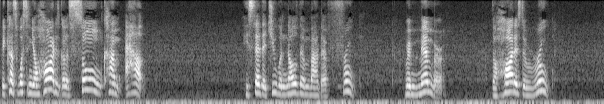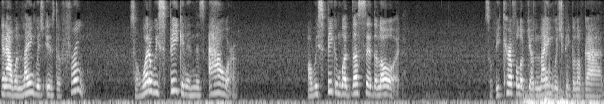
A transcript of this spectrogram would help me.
Because what's in your heart is going to soon come out. He said that you will know them by their fruit. Remember, the heart is the root, and our language is the fruit. So, what are we speaking in this hour? Are we speaking what thus said the Lord? So be careful of your language, people of God.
